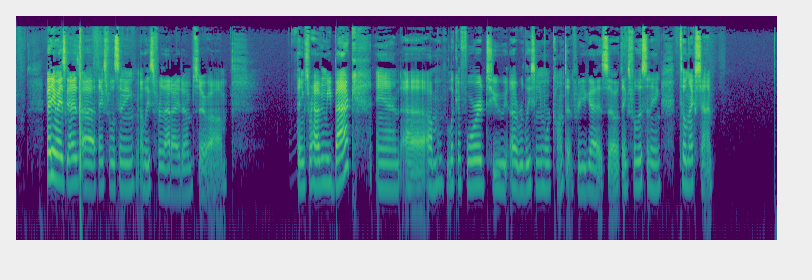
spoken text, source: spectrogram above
but anyways, guys, uh, thanks for listening, at least for that item. So, um, thanks for having me back, and uh, I'm looking forward to uh, releasing more content for you guys. So, thanks for listening. Till next time.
